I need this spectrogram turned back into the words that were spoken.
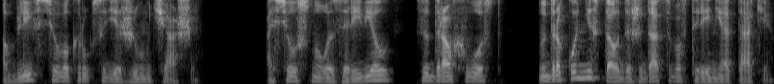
облив все вокруг содержимым чаши. Осел снова заревел, задрав хвост, но дракон не стал дожидаться повторения атаки.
